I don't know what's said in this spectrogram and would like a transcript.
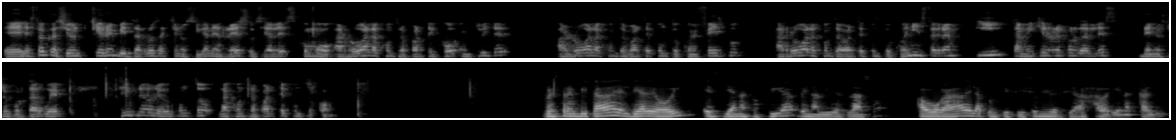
En esta ocasión quiero invitarlos a que nos sigan en redes sociales como arroba la contraparte co en Twitter, arroba la contraparte.co en Facebook, arroba la contraparte.co en Instagram y también quiero recordarles de nuestro portal web www.lacontraparte.com. Nuestra invitada del día de hoy es Diana Sofía Benavides Lazo, abogada de la Pontificia Universidad Javeriana Cali,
